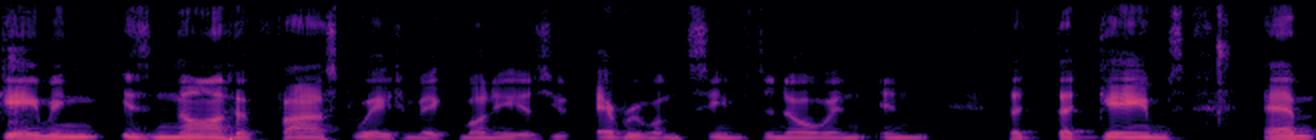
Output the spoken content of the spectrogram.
gaming is not a fast way to make money, as you everyone seems to know in in that that games. Um,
